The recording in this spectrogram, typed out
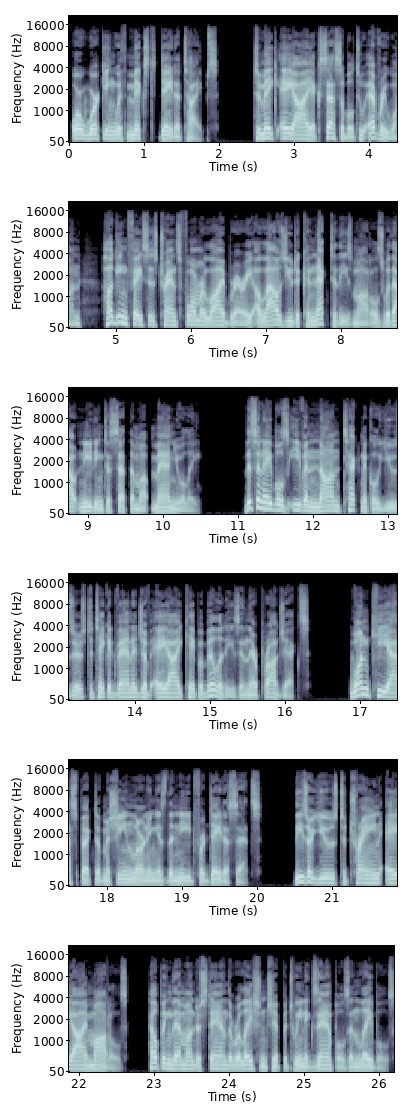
or working with mixed data types. To make AI accessible to everyone, Hugging Face's Transformer library allows you to connect to these models without needing to set them up manually. This enables even non-technical users to take advantage of AI capabilities in their projects. One key aspect of machine learning is the need for datasets. These are used to train AI models, helping them understand the relationship between examples and labels,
